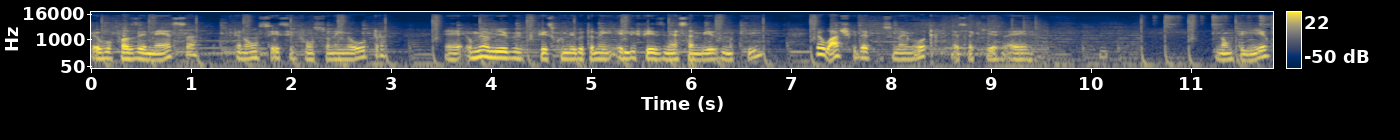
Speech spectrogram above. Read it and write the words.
Eu vou fazer nessa. Eu não sei se funciona em outra. É, o meu amigo que fez comigo também, ele fez nessa mesma aqui. Eu acho que deve funcionar em outra. Essa aqui é. Não tem erro.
